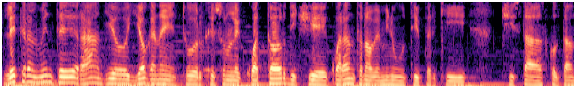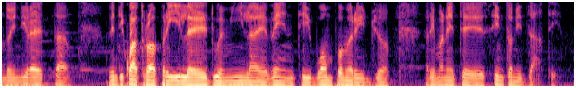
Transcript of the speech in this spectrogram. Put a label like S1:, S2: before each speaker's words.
S1: Letteralmente Radio Yoga Network sono le 14 e 49 minuti per chi ci sta ascoltando in diretta. 24 aprile 2020 buon pomeriggio. Rimanete sintonizzati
